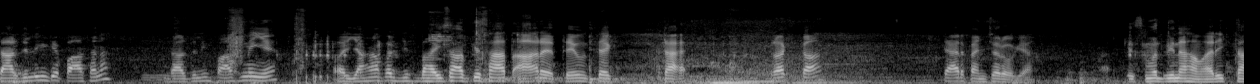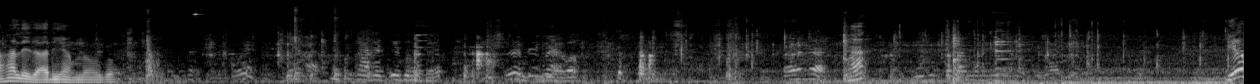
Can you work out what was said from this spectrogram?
दार्जिलिंग के पास है ना? दार्जिलिंग पास में ही है। और यहाँ पर जिस भाई साहब के साथ आ रहे थे उनसे एक ट्रक का टायर पंचर हो गया। किस्मत भी ना हमारी कहाँ ले जा रही है हम लोगों को? हाँ? क्या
